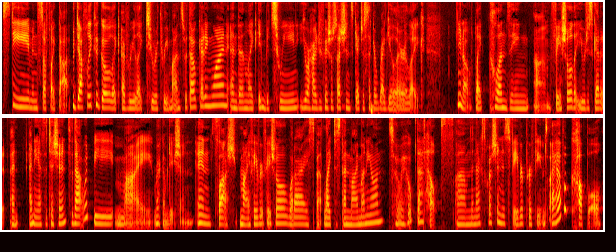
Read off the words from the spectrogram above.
steam and stuff like that. You definitely could go like every like two or three months without getting one. And then like in between your hydrofacial sessions, get just like a regular like you know, like cleansing um, facial that you would just get at an, any esthetician. So that would be my recommendation and slash my favorite facial, what I spent like to spend my money on. So I hope that helps. Um, the next question is favorite perfumes. I have a couple.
